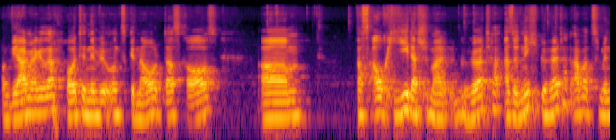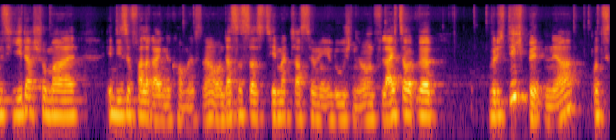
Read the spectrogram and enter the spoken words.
Und wir haben ja gesagt, heute nehmen wir uns genau das raus, ähm, was auch jeder schon mal gehört hat, also nicht gehört hat, aber zumindest jeder schon mal in diese Falle reingekommen ist. Ne? Und das ist das Thema Clustering Illusion. Ne? Und vielleicht sollten wir, würde ich dich bitten, ja, und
